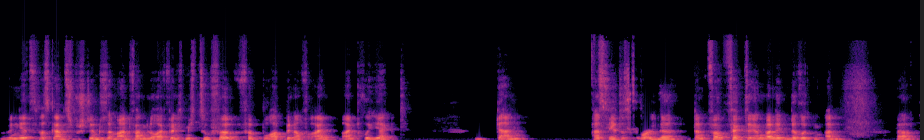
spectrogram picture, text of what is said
wenn jetzt was ganz Bestimmtes am Anfang läuft, wenn ich mich zu ver, verbohrt bin auf ein, ein Projekt, dann passiert das Folgende, dann fängt er irgendwann hinten der Rücken an. Ja?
